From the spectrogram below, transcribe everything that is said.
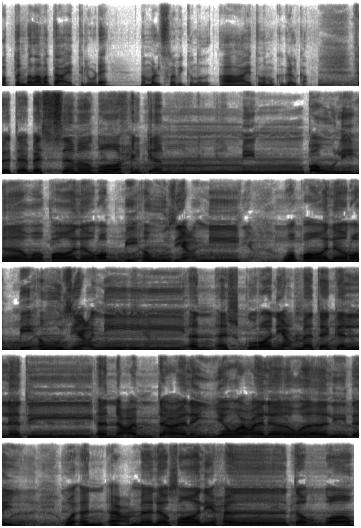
പത്തൊൻപതാമത്തെ ആയത്തിലൂടെ നമ്മൾ ശ്രവിക്കുന്നത് ആ ആയത്ത് നമുക്ക് കേൾക്കാം فتبسم ضاحكا من قولها وقال رب أوزعني وقال رب أوزعني أن أشكر نعمتك التي أنعمت علي وعلى والدي وأن أعمل صالحا ترضاه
